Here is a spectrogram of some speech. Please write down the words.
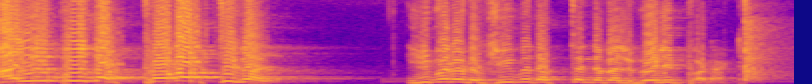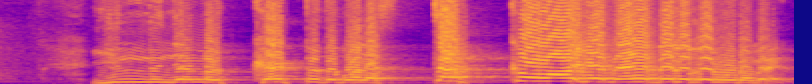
അത്ഭുത പ്രവർത്തികൾ ഇവരുടെ ജീവിതത്തിന്റെ മേൽ വെളിപ്പെടട്ടെ. ഇന്ന് ഞങ്ങൾ കേട്ടതുപോലെ തക്കായ മേഖലകളുടെ മേൽ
